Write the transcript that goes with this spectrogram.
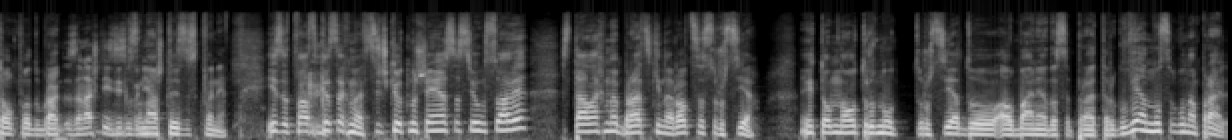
толкова добра За нашите за изисквания. нашите изисквания. И затова скъсахме всички отношения с Югославия, станахме братски народ с Русия. И то много трудно от Русия до Албания да се прави търговия, но са го направили.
